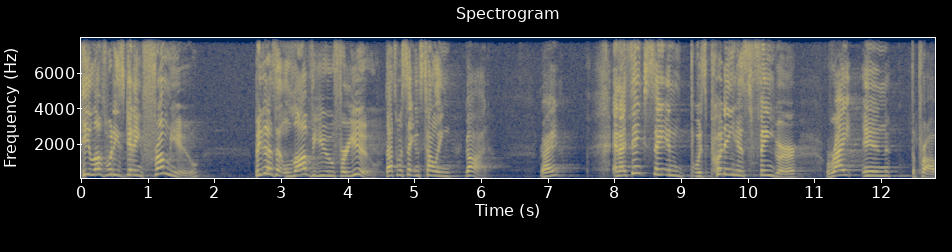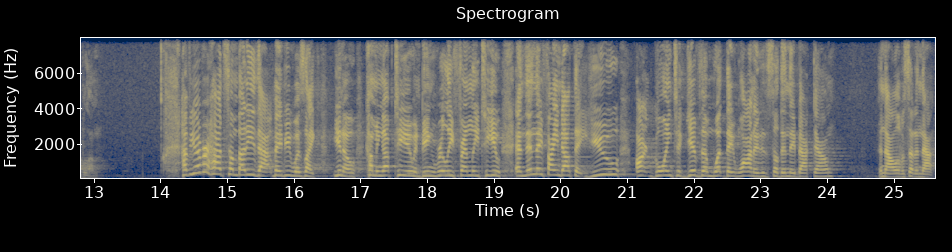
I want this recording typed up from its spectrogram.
He loves what he's getting from you, but he doesn't love you for you. That's what Satan's telling God, right? And I think Satan was putting his finger right in the problem. Have you ever had somebody that maybe was like, you know, coming up to you and being really friendly to you, and then they find out that you aren't going to give them what they wanted, and so then they back down? And now all of a sudden that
